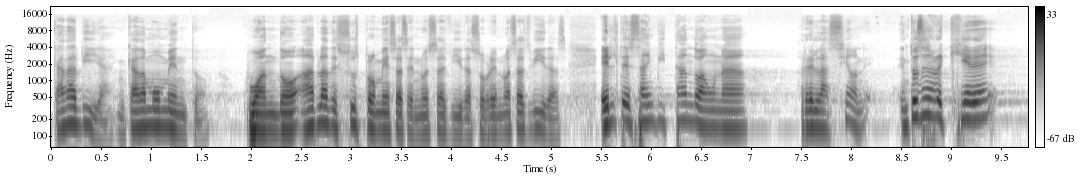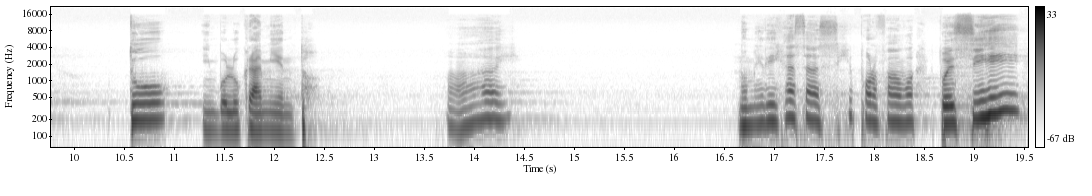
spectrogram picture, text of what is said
cada día, en cada momento, cuando habla de sus promesas en nuestras vidas, sobre nuestras vidas, Él te está invitando a una relación. Entonces requiere tu involucramiento. Ay, no me digas así, por favor. Pues sí,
